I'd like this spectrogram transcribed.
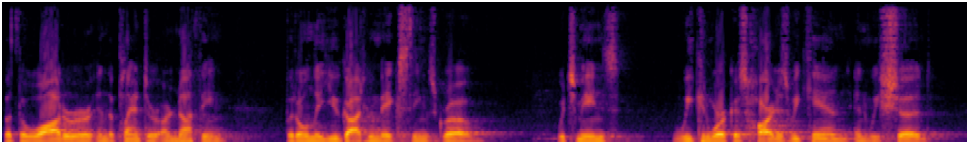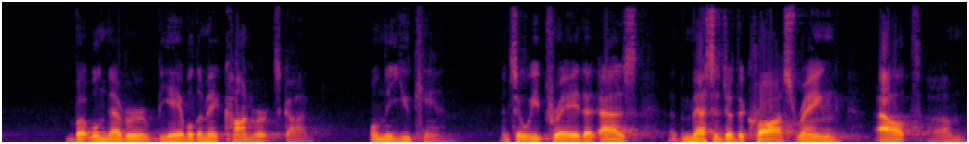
but the waterer and the planter are nothing, but only you, God, who makes things grow, which means we can work as hard as we can, and we should but we'll never be able to make converts, God. Only you can. And so we pray that as the message of the cross rang out um,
